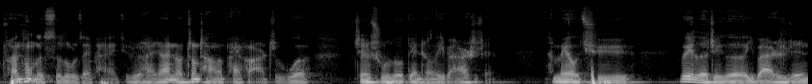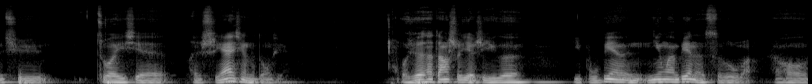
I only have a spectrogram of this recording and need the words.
传统的思路在拍，就是还是按照正常的拍法，只不过帧数都变成了一百二十帧。他没有去为了这个一百二十帧去做一些很实验性的东西。我觉得他当时也是一个以不变应万变的思路吧，然后。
